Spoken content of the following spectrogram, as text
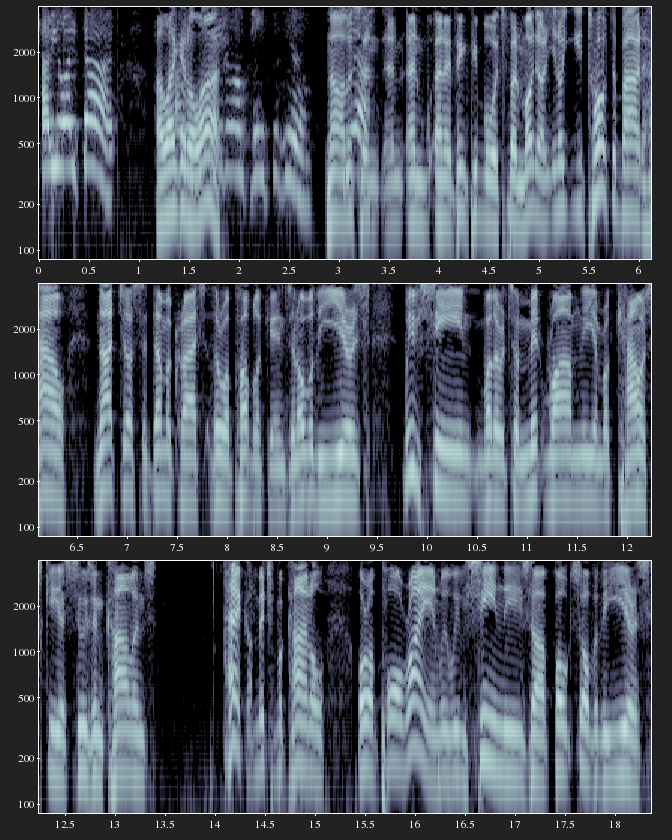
How do you like that? I like it a lot. Debate her on pay per view. No, listen, and, and, and I think people would spend money on it. You know, you talked about how not just the Democrats, the Republicans, and over the years, we've seen whether it's a Mitt Romney, a Murkowski, a Susan Collins, heck, a Mitch McConnell, or a Paul Ryan. We, we've seen these uh, folks over the years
